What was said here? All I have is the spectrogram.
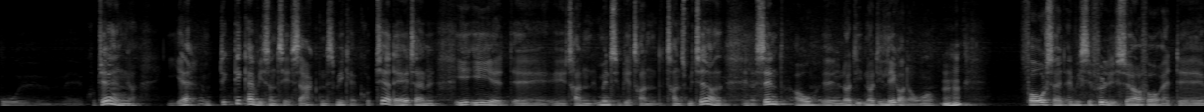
bruge krypteringer? Ja, det, det kan vi sådan set sagtens. Vi kan kryptere dataene, i, i et, øh, tran, mens de bliver tran, transmitteret eller sendt, og øh, når, de, når de ligger derovre. Mm-hmm. Forudsat, at vi selvfølgelig sørger for, at, øh,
